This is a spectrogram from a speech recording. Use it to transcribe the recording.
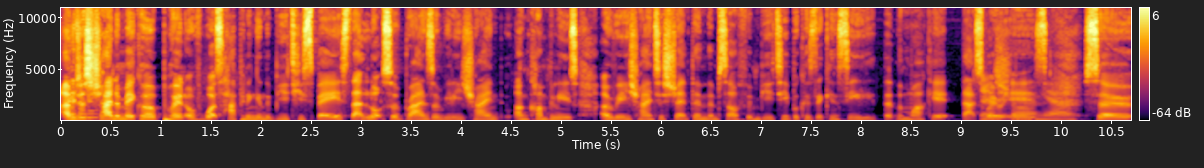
I'm just trying to make a point of what's happening in the beauty space. That lots of brands are really trying, and companies are really trying to strengthen themselves in beauty because they can see that the market that's where it strong, is. Yeah. So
